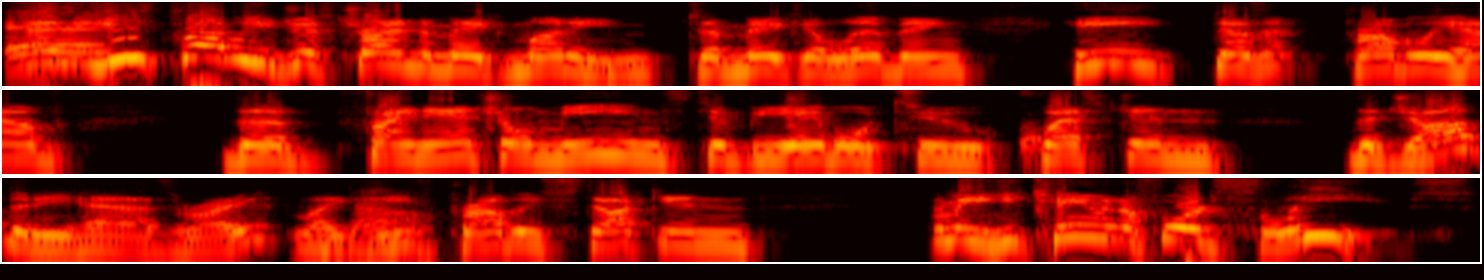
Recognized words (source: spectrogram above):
And, And he's probably just trying to make money to make a living. He doesn't probably have the financial means to be able to question the job that he has, right? Like No. he's probably stuck in. I mean, he can't even afford sleeves.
